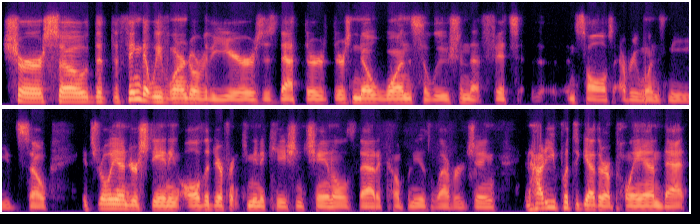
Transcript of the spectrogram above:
Sure. So the, the thing that we've learned over the years is that there, there's no one solution that fits and solves everyone's needs. So it's really understanding all the different communication channels that a company is leveraging and how do you put together a plan that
